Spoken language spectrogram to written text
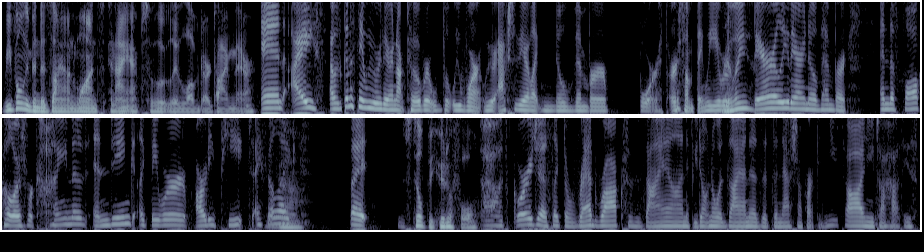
We've only been to Zion once, and I absolutely loved our time there. And I, I was going to say we were there in October, but we weren't. We were actually there like November 4th or something. We were Really? barely there in November. And the fall colors were kind of ending. Like they were already peaked, I feel like. But It was still beautiful. oh, it's gorgeous. Like the red rocks of Zion. If you don't know what Zion is, it's a national park in Utah. And Utah has these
